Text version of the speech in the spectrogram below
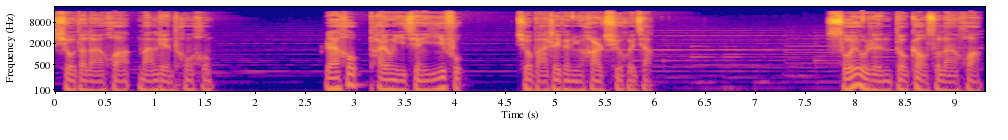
羞得兰花满脸通红。然后他用一件衣服，就把这个女孩娶回家。所有人都告诉兰花，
